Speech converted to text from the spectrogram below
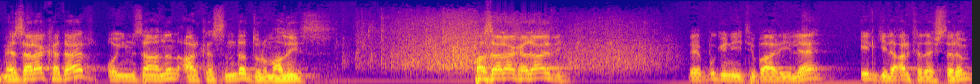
mezara kadar o imzanın arkasında durmalıyız. Pazara kadar değil. Ve bugün itibariyle ilgili arkadaşlarım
